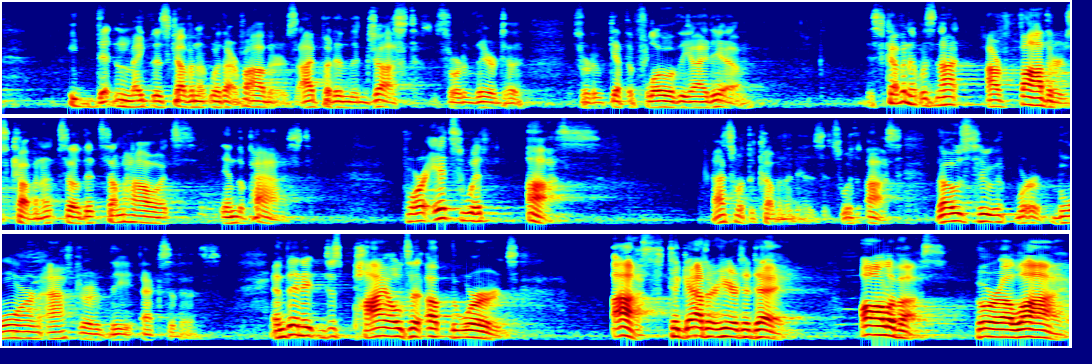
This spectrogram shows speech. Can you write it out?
he didn't make this covenant with our fathers. I put in the just sort of there to sort of get the flow of the idea. This covenant was not our father's covenant, so that somehow it's in the past. For it's with us. That's what the covenant is. It's with us, those who were born after the Exodus. And then it just piles up the words us together here today, all of us who are alive.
